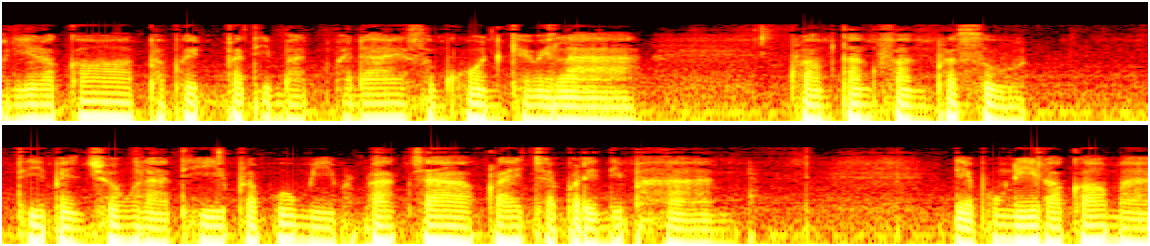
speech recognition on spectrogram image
ันนี้เราก็ประพฤติปฏิบัติมาได้สมควรแก่เวลา พร้อมตั้งฟังพระสูตรที่เป็นช่วงเวลาที่พระผู้มีพระภาคเจ้าใกล้จะปรินิพพาน เดี๋ยวพรุ่งนี้เราก็มา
